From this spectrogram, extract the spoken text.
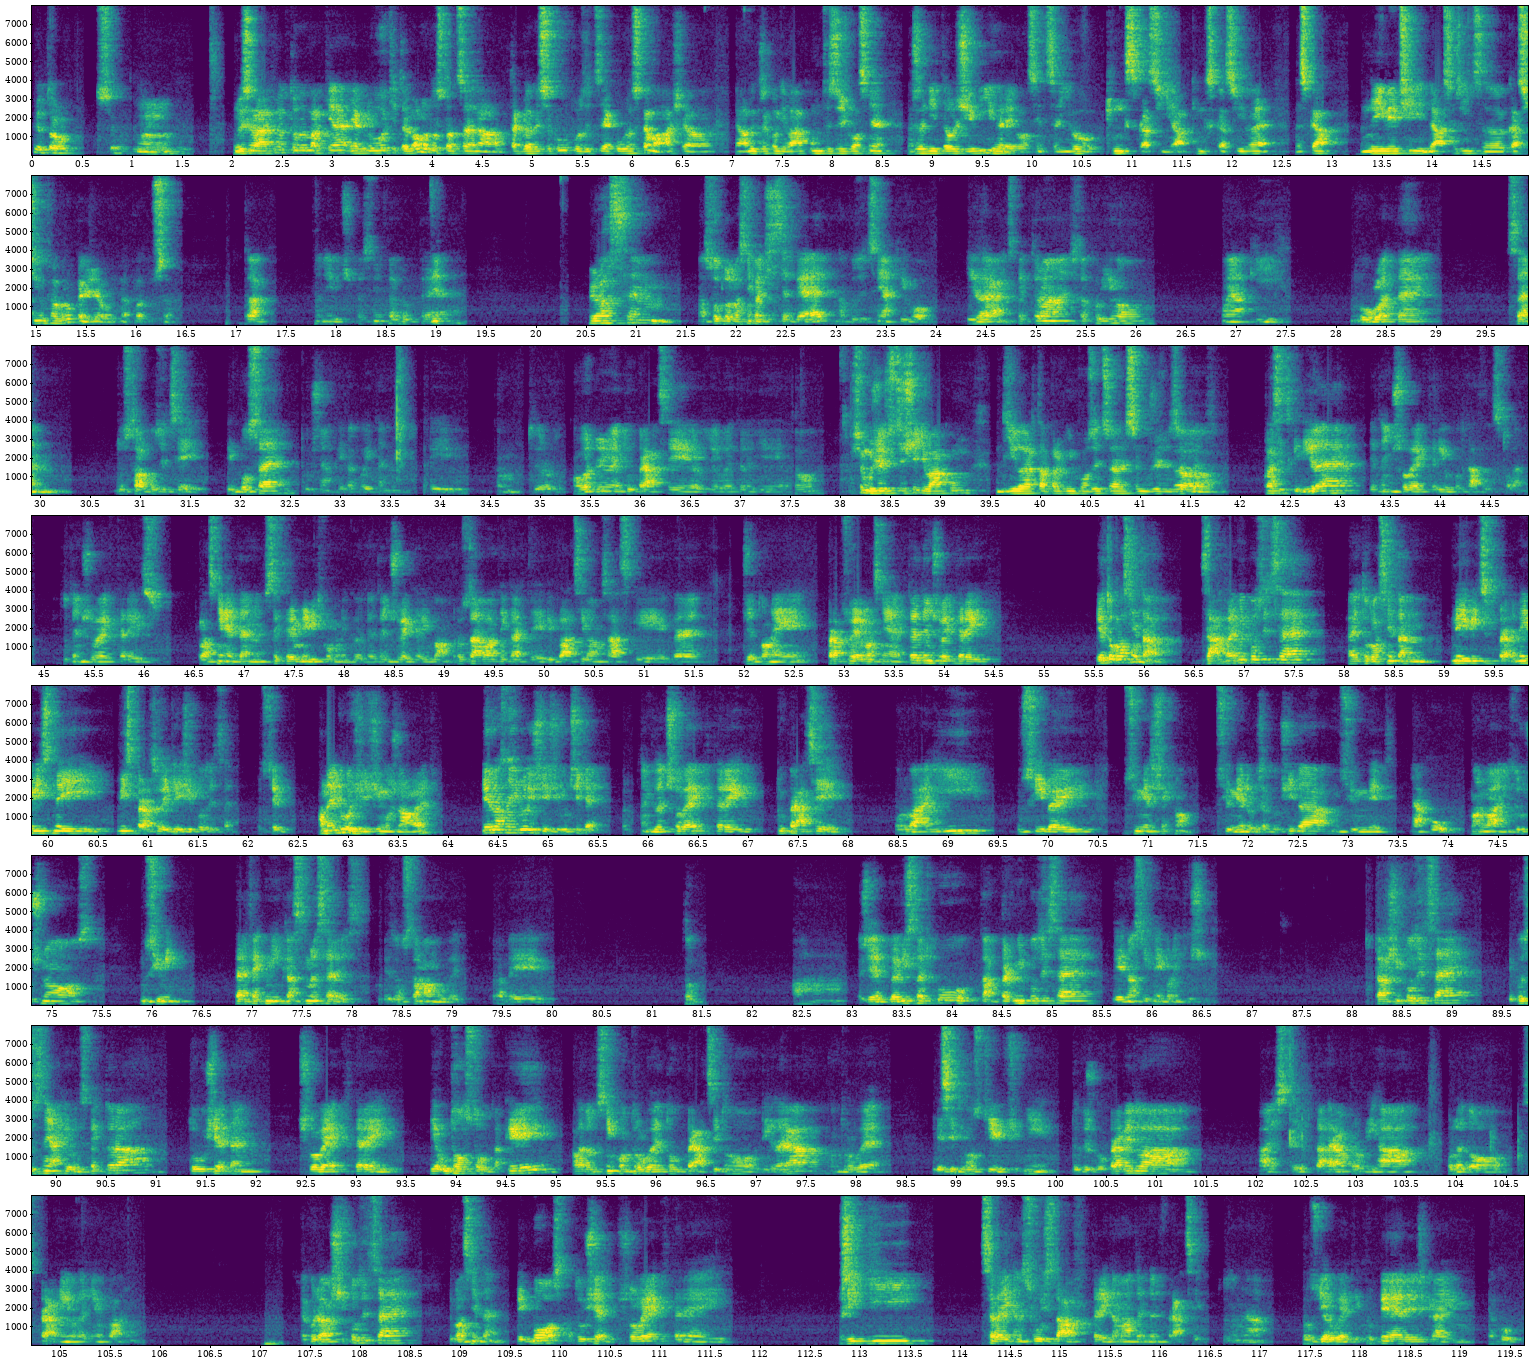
Je to asi. Mhm. Když se vrátíme k tomu, Martine, jak dlouho ti trvalo dostat se na takhle vysokou pozici, jakou dneska máš? A já bych řekl divákům, ty jsi vlastně ředitel živý hry, vlastně celého Kings Casino. Kings Casino je dneska největší, dá se říct, kasino v Evropě, že jo? Nepletu se. tak to největší kasino v Evropě. Byl jsem nastoupil vlastně 2005 na pozici nějakého dílera inspektora, něco takového. Po nějakých dvou letech jsem dostal pozici Big Bosse, to už nějaký takový ten, který tam koordinuje tu práci, rozděluje ty lidi a to. Ještě můžeš říct ještě divákům, dealer, ta první pozice, můžeš vysvětlit. Uh, klasický dealer je ten člověk, který ho potkáte za stolem. Je to ten člověk, který vlastně je ten, se kterým nejvíc komunikujete. Je ten člověk, který vám rozdává ty karty, vyplácí vám sázky, bere žetony, pracuje vlastně. To je ten člověk, který... Je to vlastně ta základní pozice a je to vlastně ta nejvíc, nejvíc, nejvíc pracovitější pozice. Prostě A nejdůležitější možná, veď? jedna z nejdůležitějších určitě. Tenhle člověk, který tu práci odvádí, musí být, musí mít všechno. musí umět dobře počítat, musí umět nějakou manuální zručnost, musí mít perfektní customer service, aby s hostama mluvit, aby to. A, takže ve výsledku ta první pozice je jedna z těch nejkonitějších. Další pozice je pozice nějakého inspektora, to už je ten člověk, který je u toho stolu taky, ale vlastně kontroluje tu práci toho dealera, kontroluje, jestli ty hosti všichni dodržují pravidla a jestli ta hra probíhá podle toho správného herního plánu. Jako další pozice je vlastně ten big boss a to už je člověk, který řídí celý ten svůj stav, který tam má ten den v práci. To znamená, rozděluje ty krupiéry, říká jim, jakou, uh,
